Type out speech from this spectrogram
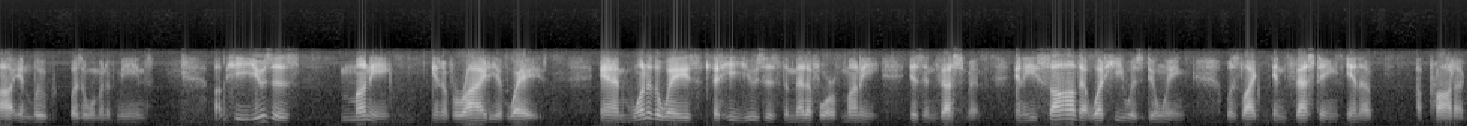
uh, in Luke, was a woman of means. Uh, he uses money in a variety of ways. And one of the ways that he uses the metaphor of money is investment. And he saw that what he was doing was like investing in a a product,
